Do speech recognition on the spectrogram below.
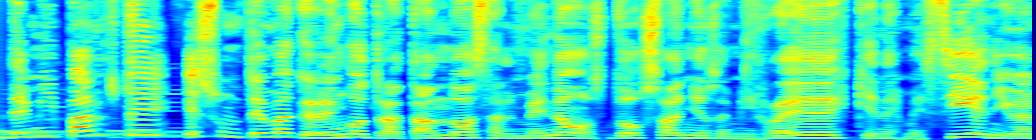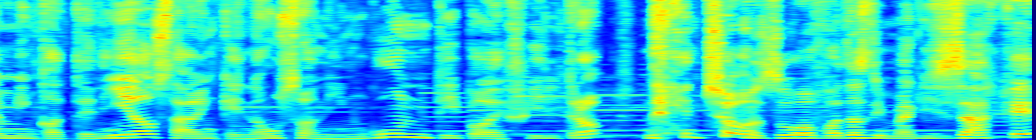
De mi parte, es un tema que vengo tratando hace al menos dos años en mis redes. Quienes me siguen y ven mi contenido saben que no uso ningún tipo de filtro. De hecho, subo fotos sin maquillaje,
